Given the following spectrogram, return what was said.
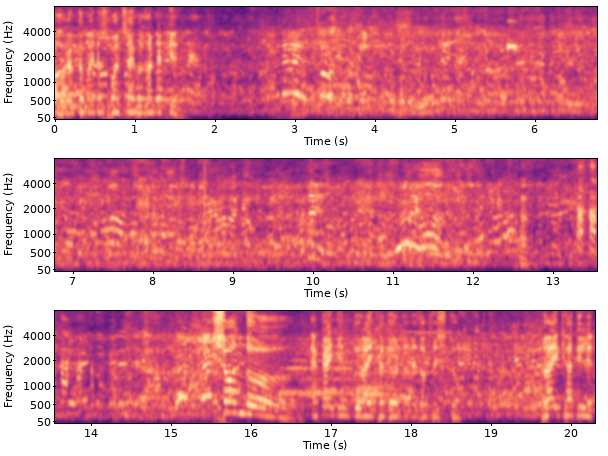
আবার একটা মাইনাস পয়েন্ট সাইফুল হান্ড্রেডকে। সুন্দর। একাই কিন্তু রাইখা দেওয়ার জন্য যথেষ্ট। রাইখা দিলেন।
